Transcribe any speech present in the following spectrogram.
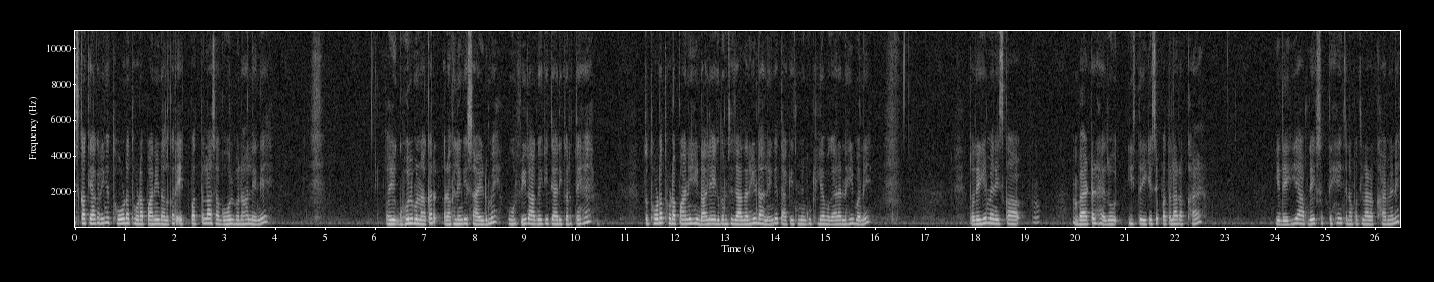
इसका क्या करेंगे? थोड़ा थोड़ा पानी डालकर एक पतला सा घोल बना लेंगे। तो ये घोल बनाकर रख लेंगे साइड में और फिर आगे की तैयारी करते हैं। तो थोड़ा थोड़ा पानी ही डालें, एकदम से ज़्यादा नहीं डालेंगे ताकि इसमें गुठलियाँ वगैरह नहीं बने। तो देखिए मैंने इसका बैटर है जो इस तरीके से पतला रखा है। ये देखिए, आप देख सकते हैं इतना पतला रखा है मैंने।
